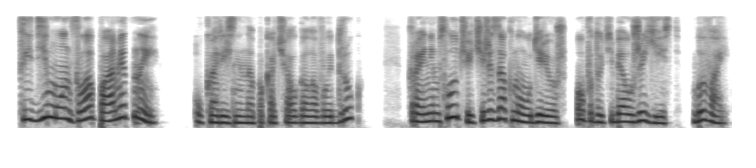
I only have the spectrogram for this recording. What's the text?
ты, Димон, злопамятный. Укоризненно покачал головой друг. В крайнем случае через окно удерешь. Опыт у тебя уже есть. Бывай.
